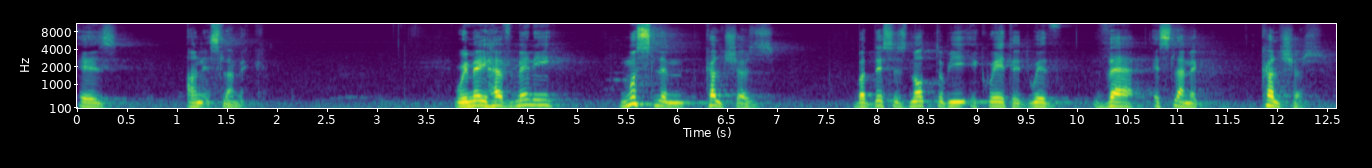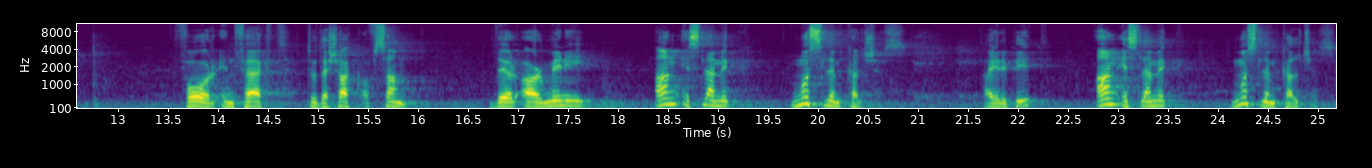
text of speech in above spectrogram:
is un Islamic. We may have many Muslim cultures, but this is not to be equated with the Islamic culture. For, in fact, to the shock of some, there are many un Islamic Muslim cultures. I repeat, un Islamic Muslim cultures.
